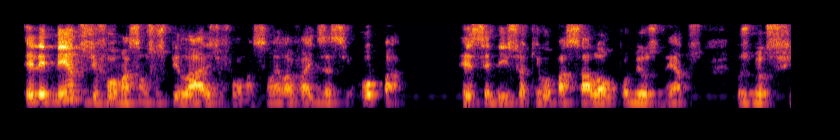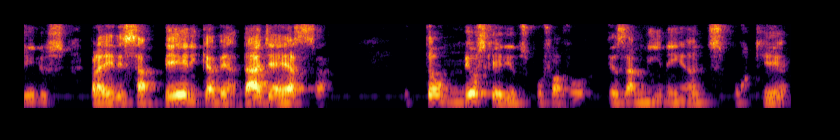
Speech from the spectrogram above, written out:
elementos de formação, seus pilares de formação, ela vai dizer assim: opa, recebi isso aqui, vou passar logo para meus netos, os meus filhos, para eles saberem que a verdade é essa. Então, meus queridos, por favor, examinem antes, porque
